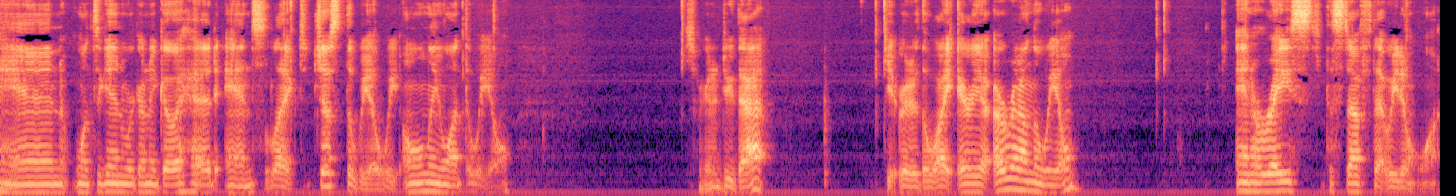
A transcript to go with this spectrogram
and once again, we're going to go ahead and select just the wheel. We only want the wheel. So we're going to do that. Get rid of the white area around the wheel. And erase the stuff that we don't want.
